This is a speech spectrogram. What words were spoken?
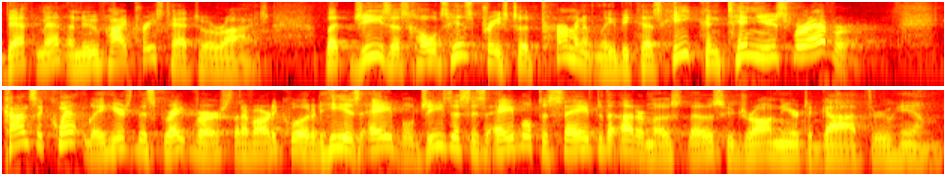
Death meant a new high priest had to arise. But Jesus holds his priesthood permanently because he continues forever. Consequently, here's this great verse that I've already quoted He is able, Jesus is able to save to the uttermost those who draw near to God through him.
